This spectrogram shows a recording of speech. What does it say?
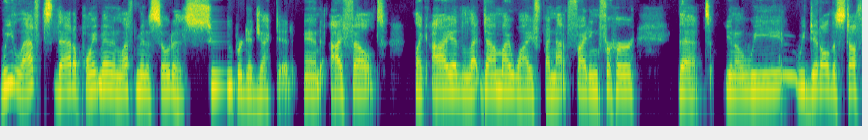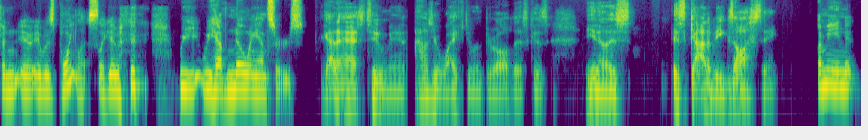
we left that appointment and left Minnesota super dejected. And I felt like I had let down my wife by not fighting for her that you know we we did all this stuff and it, it was pointless. Like it, we we have no answers. I gotta ask too man how's your wife doing through all this? Because you know it's it's gotta be exhausting. I mean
